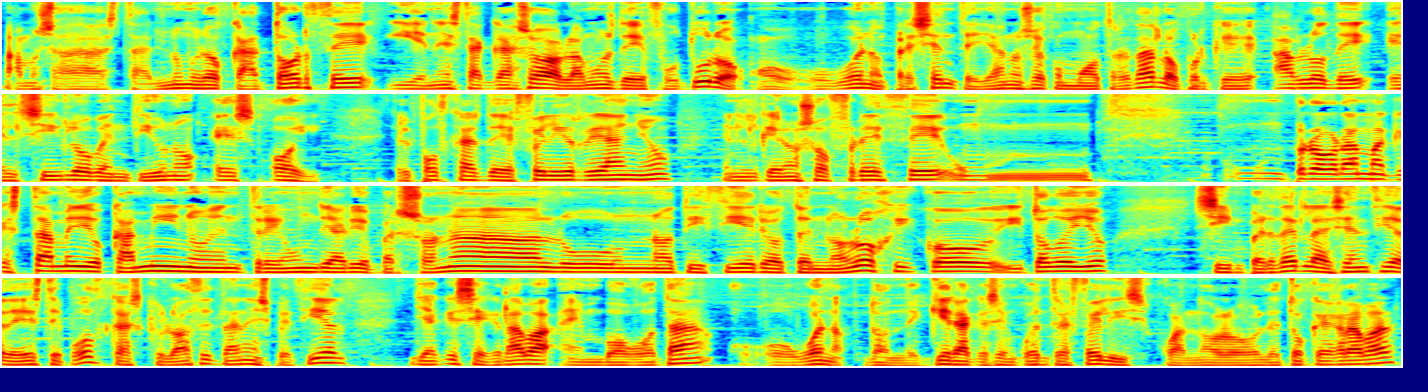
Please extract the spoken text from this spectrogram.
Vamos hasta el número 14 y en este caso hablamos de futuro, o, bueno, presente, ya no sé cómo tratarlo, porque hablo de El siglo XXI es hoy, el podcast de Félix Riaño en el que nos ofrece un un programa que está medio camino entre un diario personal, un noticiero tecnológico y todo ello sin perder la esencia de este podcast que lo hace tan especial, ya que se graba en Bogotá, o bueno, donde quiera que se encuentre Félix cuando le toque grabar,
